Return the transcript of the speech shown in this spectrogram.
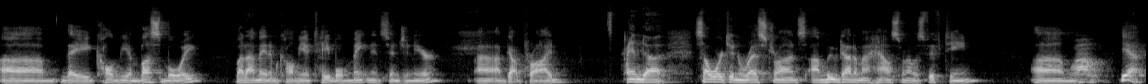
Um, they called me a busboy, but I made them call me a table maintenance engineer. Uh, I've got pride. And uh, so I worked in restaurants. I moved out of my house when I was 15. Wow. Yeah,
